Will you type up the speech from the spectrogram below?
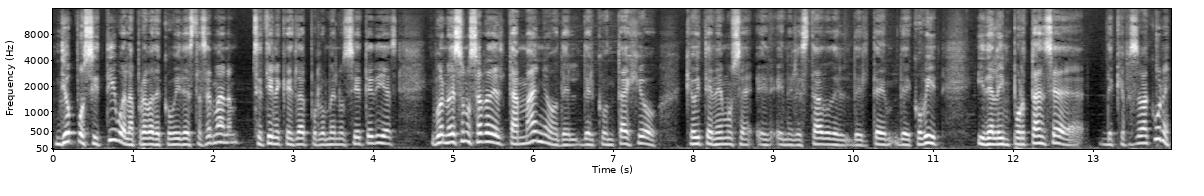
dio positivo a la prueba de COVID esta semana. Se tiene que aislar por lo menos siete días bueno, eso nos habla del tamaño del, del contagio que hoy tenemos en, en el estado del, del de COVID y de la importancia de que se vacune.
